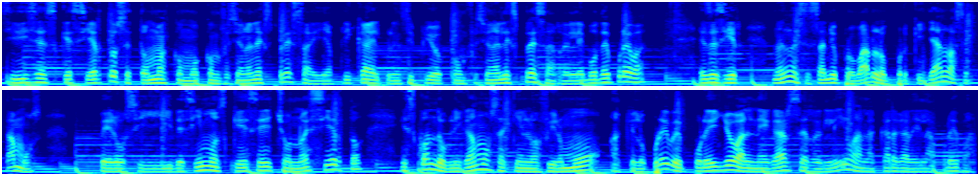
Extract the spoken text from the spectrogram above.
Si dices que es cierto, se toma como confesional expresa y aplica el principio confesional expresa relevo de prueba, es decir, no es necesario probarlo porque ya lo aceptamos, pero si decimos que ese hecho no es cierto, es cuando obligamos a quien lo afirmó a que lo pruebe, por ello al negar se releva la carga de la prueba.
